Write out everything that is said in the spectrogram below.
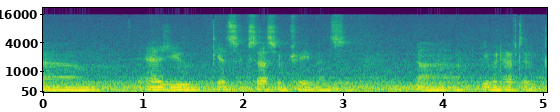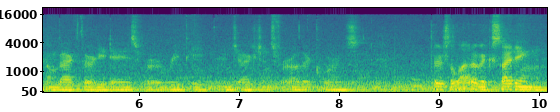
um, as you get successive treatments, uh, you would have to come back 30 days for repeat injections for other cords. There's a lot of exciting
